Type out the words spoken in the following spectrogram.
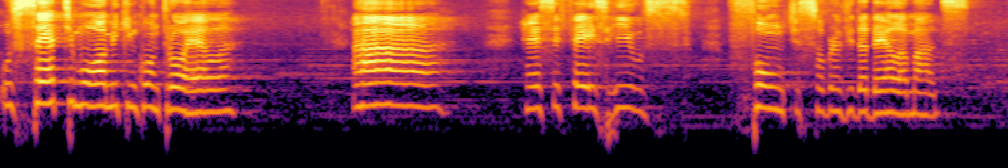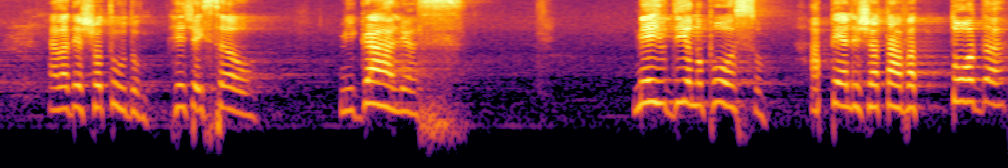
O sétimo homem que encontrou ela ah, esse fez rios, fontes sobre a vida dela, amados. Ela deixou tudo: rejeição, migalhas. Meio-dia no poço, a pele já estava toda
